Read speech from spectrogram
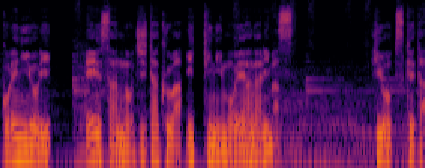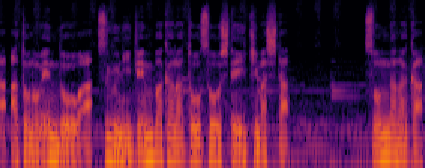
これにより、A さんの自宅は一気に燃え上がります。火をつけた後の遠藤はすぐに現場から逃走していきました。そんな中、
